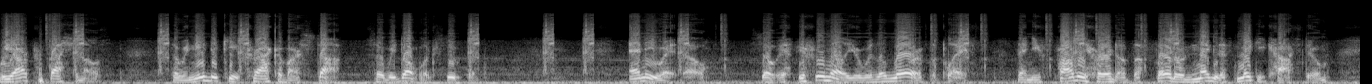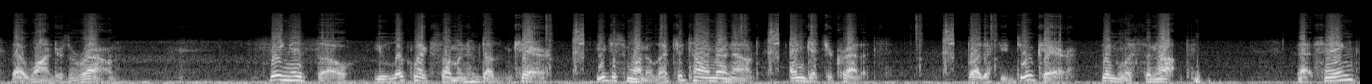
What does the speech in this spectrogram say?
We are professionals, so we need to keep track of our stuff so we don't look stupid. Anyway, though, so if you're familiar with the lore of the place, then you've probably heard of the photo-negative Mickey costume that wanders around. Thing is, though, you look like someone who doesn't care. You just want to let your time run out and get your credits. But if you do care, then listen up. That thing,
